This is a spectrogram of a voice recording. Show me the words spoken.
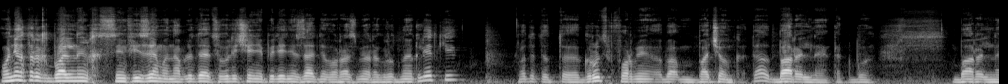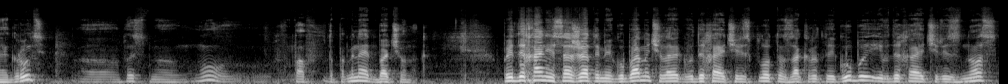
У некоторых больных с эмфиземой наблюдается увеличение передне-заднего размера грудной клетки, вот этот э, грудь в форме бочонка, да, баррельная, так бы, баррельная грудь, э, то есть, э, ну, напоминает бочонок. При дыхании с сжатыми губами человек выдыхает через плотно закрытые губы и вдыхает через нос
